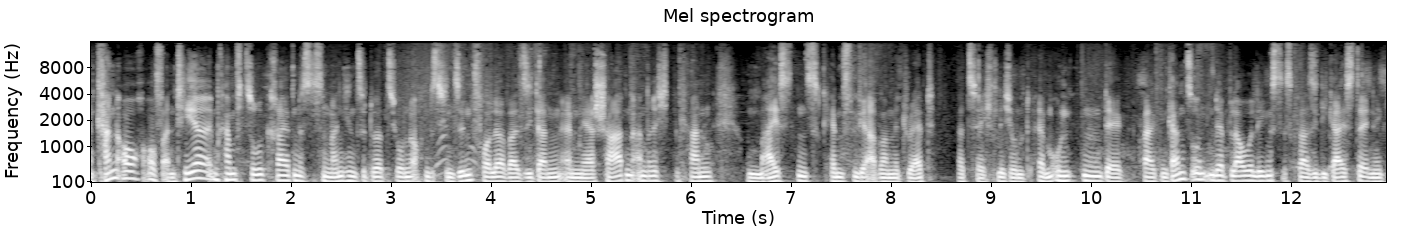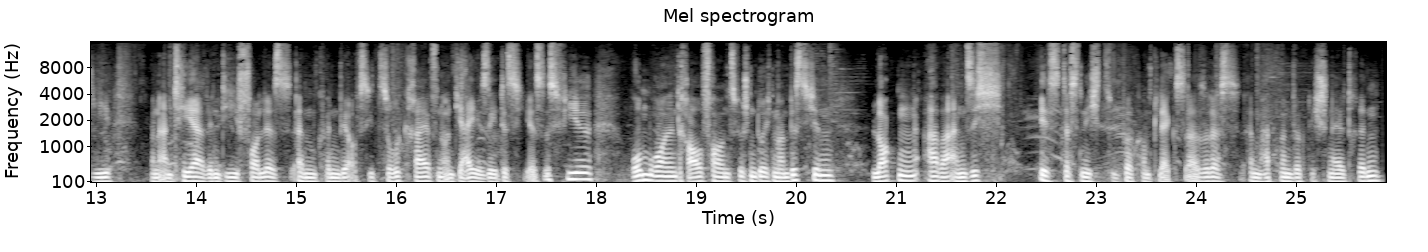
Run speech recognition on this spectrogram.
Man kann auch auf Antea im Kampf zurückgreifen. Das ist in manchen Situationen auch ein bisschen sinnvoller, weil sie dann ähm, mehr Schaden anrichten kann. Und meistens kämpfen wir aber mit Red tatsächlich. Und ähm, unten, der Balken ganz unten, der blaue links, ist quasi die Geisterenergie von Antea. Wenn die voll ist, ähm, können wir auf sie zurückgreifen. Und ja, ihr seht es hier. Es ist viel rumrollen, draufhauen, zwischendurch mal ein bisschen locken, aber an sich ist das nicht super komplex. Also das ähm, hat man wirklich schnell drin.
